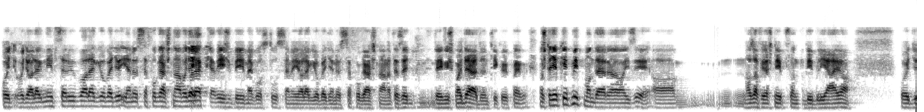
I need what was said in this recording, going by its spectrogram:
hogy, hogy a legnépszerűbb a legjobb egy ilyen összefogásnál, vagy a legkevésbé megosztó személy a legjobb egy ilyen összefogásnál. Hát ez egy, végül is majd eldöntik ők meg. Most egyébként mit mond erre a, izé, a Hazafias Népfont Bibliája, hogy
